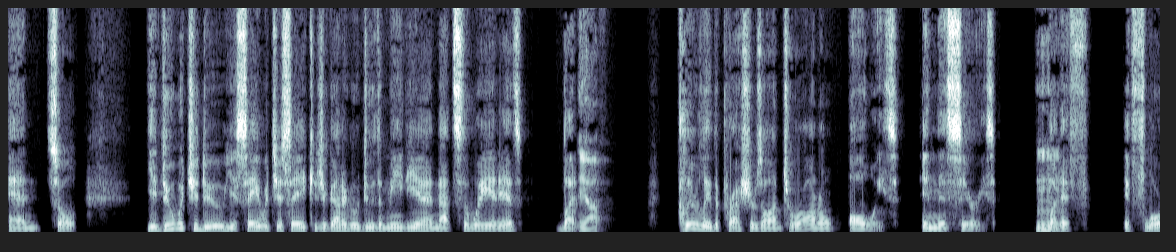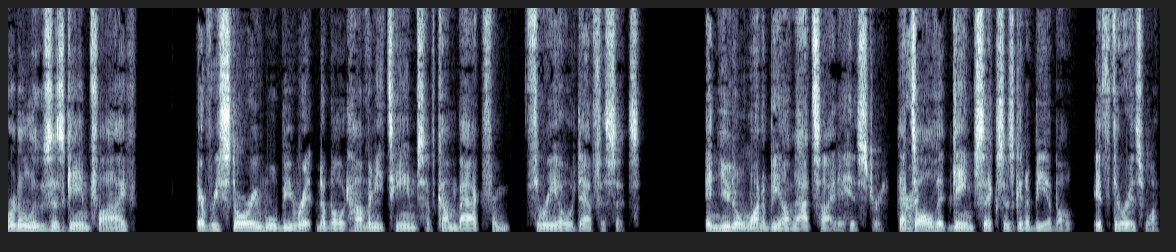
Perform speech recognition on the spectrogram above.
and so you do what you do you say what you say because you got to go do the media and that's the way it is but yeah. clearly the pressure's on Toronto always in this series. Mhm. But if if Florida loses game 5, every story will be written about how many teams have come back from 3-0 deficits. And you don't want to be on that side of history. That's Right. all that game 6 is going to be about if there is one.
